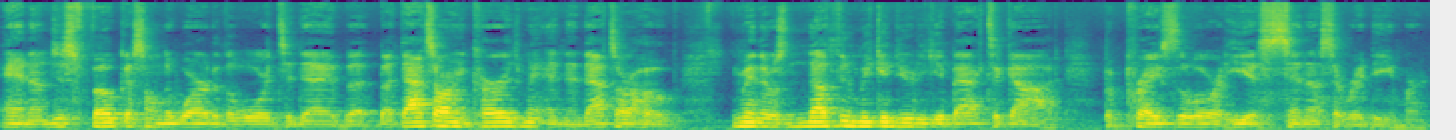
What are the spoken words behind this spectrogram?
and um, just focus on the word of the Lord today. But but that's our encouragement and then that's our hope. I mean, there was nothing we could do to get back to God, but praise the Lord, He has sent us a Redeemer.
